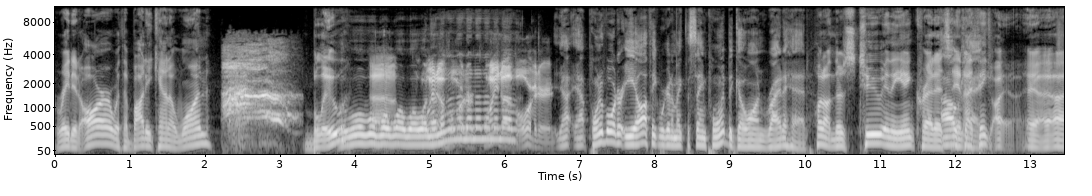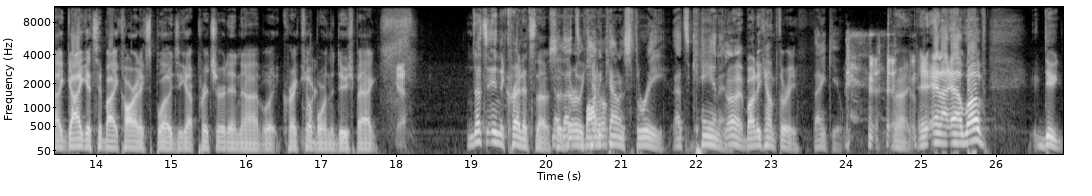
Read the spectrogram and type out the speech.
Rated R with a body count of one. Blue. Whoa, whoa, whoa, whoa, whoa, whoa, whoa! No, Point no, of no, no, no, no, order, no, Point no, of order. Yeah, yeah. Point of order, EL. I think we're going to make the same point, but go on right ahead. Hold on, there's two in the end credits, and I think uh, uh, a guy gets hit by a car, it explodes. You got Pritchard and uh, what, Craig Kilborn, the douchebag. Yeah. That's in the credits though. So No, does that that's really body count? count is three. That's canon. All right, body count three. Thank you. All right, and, and I, I love, dude.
